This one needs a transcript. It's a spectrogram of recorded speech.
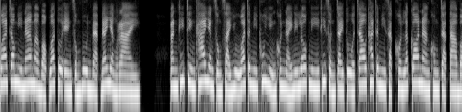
ว่าเจ้ามีหน้ามาบอกว่าตัวเองสมบูรณ์แบบได้อย่างไรอันที่จริงข้ายังสงสัยอยู่ว่าจะมีผู้หญิงคนไหนในโลกนี้ที่สนใจตัวเจ้าถ้าจะมีสักคนและก็นางคงจะตาบ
